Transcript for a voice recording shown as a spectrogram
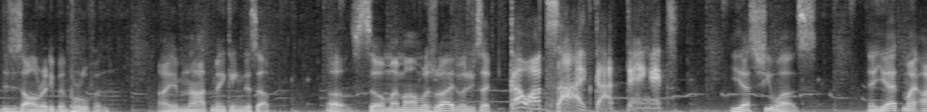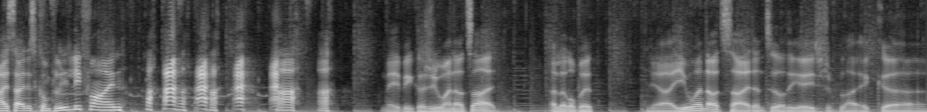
This has already been proven. I am not making this up. Oh, so my mom was right when she said, Go outside, god dang it! Yes, she was. And yet my eyesight is completely fine. Maybe because you went outside. A little bit. Yeah, you went outside until the age of like uh,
